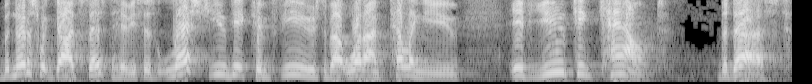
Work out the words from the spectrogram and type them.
But notice what God says to him. He says, Lest you get confused about what I'm telling you, if you can count the dust,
